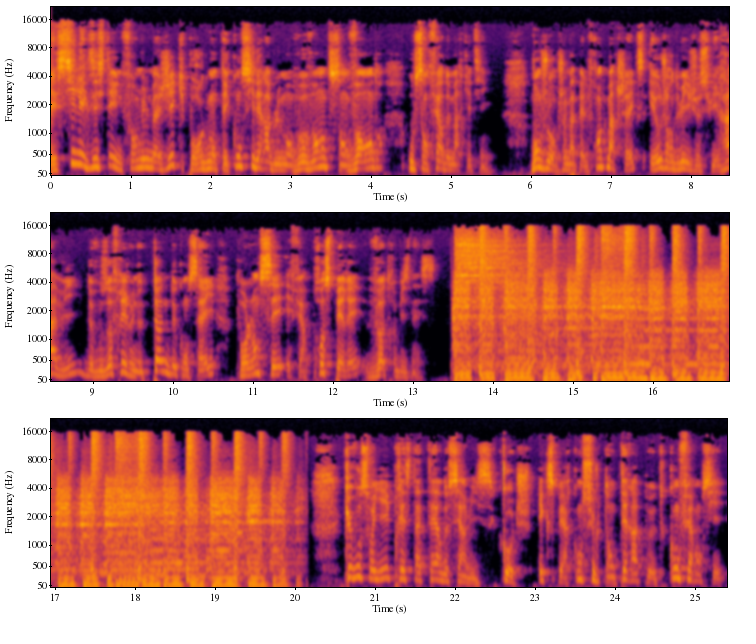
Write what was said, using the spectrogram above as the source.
Et s'il existait une formule magique pour augmenter considérablement vos ventes sans vendre ou sans faire de marketing? Bonjour, je m'appelle Franck Marchex et aujourd'hui je suis ravi de vous offrir une tonne de conseils pour lancer et faire prospérer votre business. Que vous soyez prestataire de services, coach, expert, consultant, thérapeute, conférencier,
